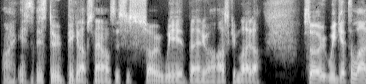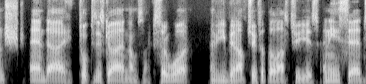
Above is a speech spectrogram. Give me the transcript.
why is this dude picking up snails? This is so weird. But anyway, I'll ask him later. So we get to lunch and uh, talk to this guy, and I was like, "So what have you been up to for the last two years?" And he said,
